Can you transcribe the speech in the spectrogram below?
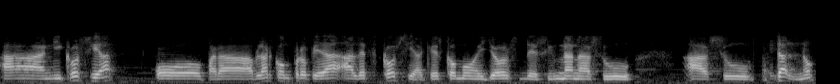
a Nicosia, o para hablar con propiedad a Lefkosia, que es como ellos designan a su a su capital, ¿no?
